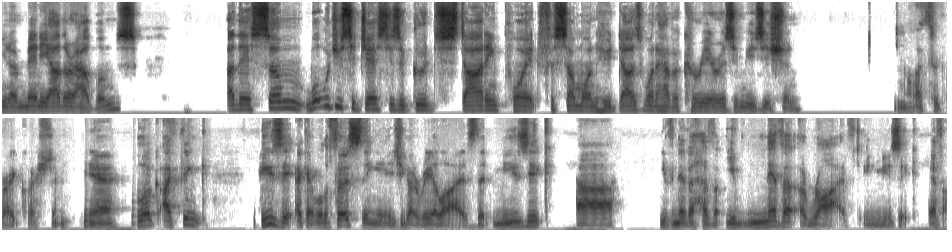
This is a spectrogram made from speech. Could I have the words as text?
you know, many other albums. Are there some? What would you suggest is a good starting point for someone who does want to have a career as a musician? Oh, that's a great question. Yeah. Look, I think music. Okay, well, the first thing is you got to realize that music. Uh, you've never have you've never arrived in music ever.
